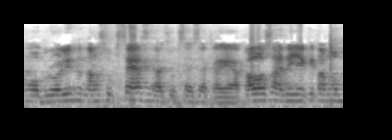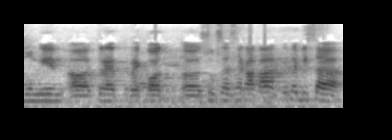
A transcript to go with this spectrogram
ngobrolin tentang sukses nggak suksesnya kayak. Kalau seandainya kita ngomongin eh, track record eh, suksesnya kakak, kita bisa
